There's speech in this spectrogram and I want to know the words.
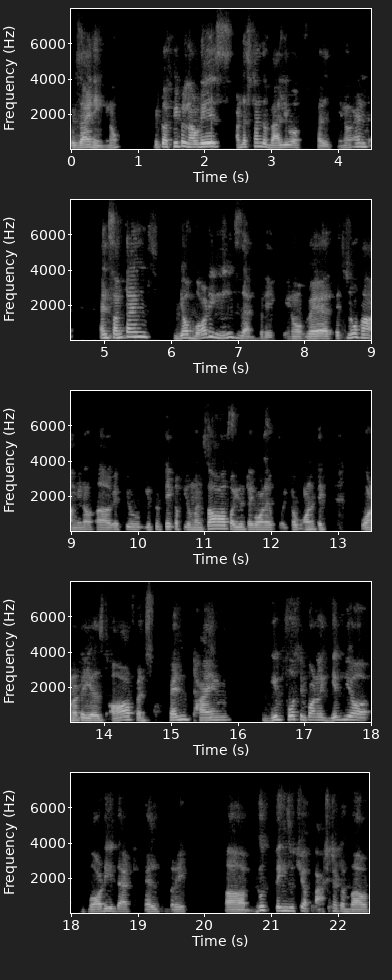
resigning, you know, because people nowadays understand the value of health, you know, and and sometimes your body needs that break, you know, where it's no harm, you know, uh, if you if you take a few months off or you take want to want to take one or two years off and spend time, give first importantly, give your body that health break, uh, do things which you're passionate about,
